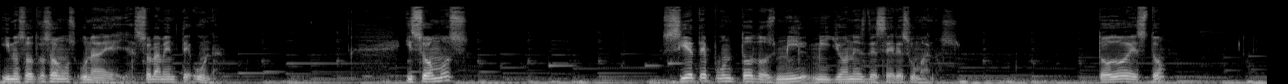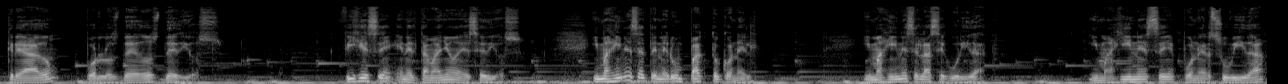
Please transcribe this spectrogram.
Y nosotros somos una de ellas, solamente una. Y somos 7.2 mil millones de seres humanos. Todo esto creado por los dedos de Dios. Fíjese en el tamaño de ese Dios. Imagínese tener un pacto con Él. Imagínese la seguridad. Imagínese poner su vida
